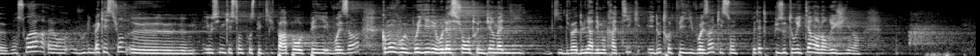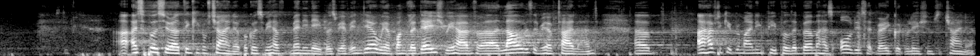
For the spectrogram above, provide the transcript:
Euh, bonsoir. Alors, ma question euh, est aussi une question de prospective par rapport aux pays voisins. Comment vous voyez les relations entre une Birmanie qui va devenir démocratique et d'autres pays voisins qui sont peut-être plus autoritaires dans leur régime? I suppose you are thinking of China because we have many neighbors. We have India, we have Bangladesh, we have uh, Laos, and we have Thailand. Uh, I have to keep reminding people that Burma has always had very good relations with China.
